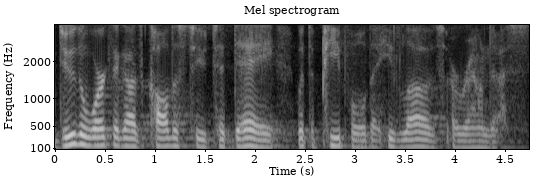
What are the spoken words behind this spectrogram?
do the work that God's called us to today with the people that He loves around us.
